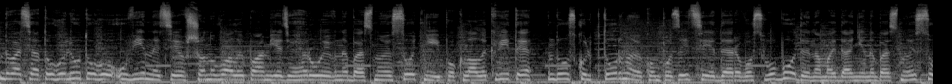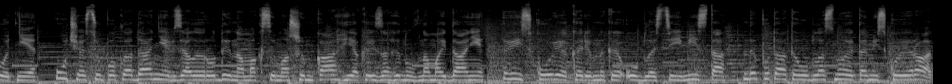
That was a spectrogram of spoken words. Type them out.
20 лютого у Вінниці вшанували пам'ять героїв Небесної Сотні і поклали квіти до скульптурної композиції Дерево свободи на майдані Небесної Сотні. Участь у покладанні взяли родина Максима Шимка, який загинув на майдані, військові, керівники області і міста, депутати обласної та міської рад,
